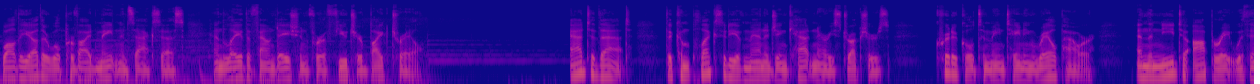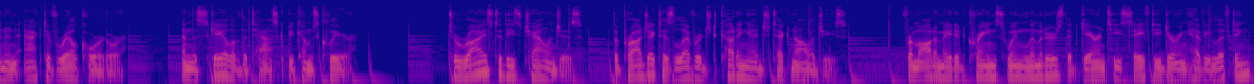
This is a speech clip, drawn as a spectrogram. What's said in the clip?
while the other will provide maintenance access and lay the foundation for a future bike trail. Add to that the complexity of managing catenary structures, critical to maintaining rail power, and the need to operate within an active rail corridor, and the scale of the task becomes clear. To rise to these challenges, the project has leveraged cutting edge technologies. From automated crane swing limiters that guarantee safety during heavy lifting,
